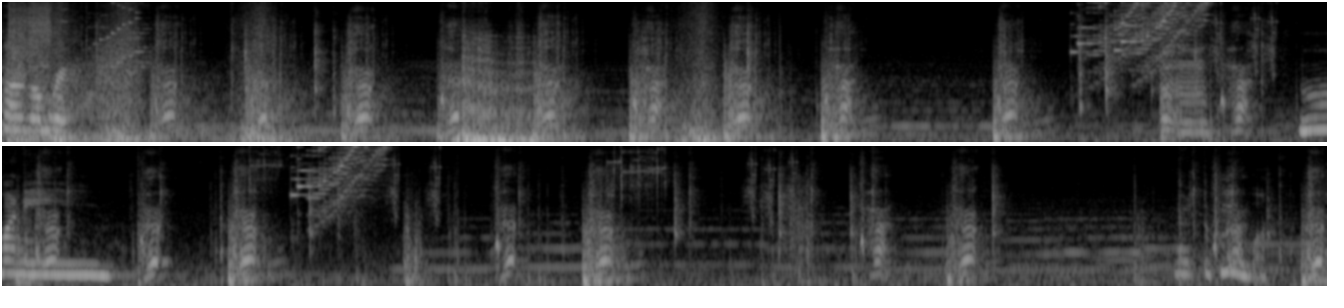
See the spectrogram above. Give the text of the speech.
Cargo brick. Money. Where's the blue one? There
